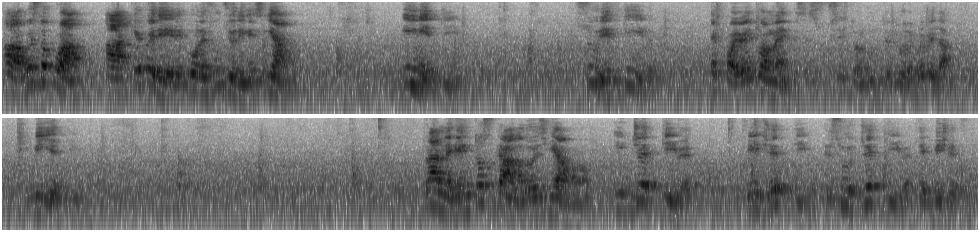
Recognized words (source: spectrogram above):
Allora questo qua ha a che vedere con le funzioni che si chiamano iniettive suriettive e poi eventualmente se sussistono tutte e due le proprietà biettive tranne che in Toscana dove si chiamano ingettive, bicettive, surgettive e bicettive.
